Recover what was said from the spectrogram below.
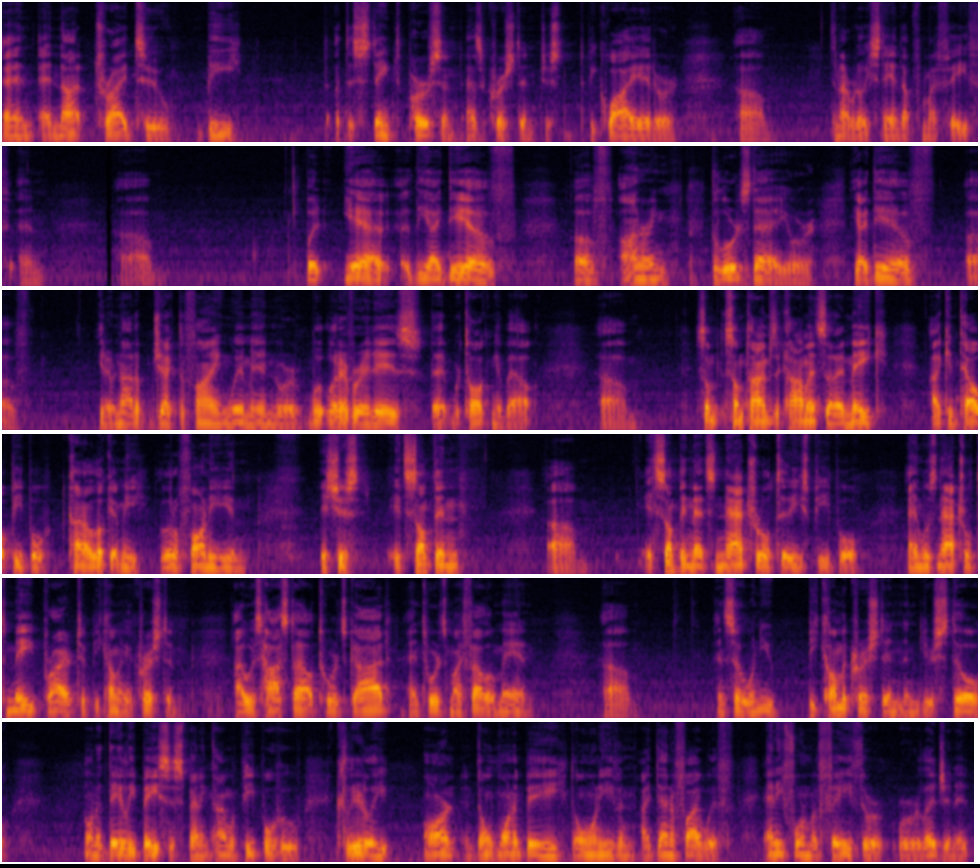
and and not tried to be a distinct person as a Christian, just to be quiet or um, to not really stand up for my faith and. Um, but yeah, the idea of of honoring the Lord's Day, or the idea of of you know not objectifying women, or wh- whatever it is that we're talking about. Um, some sometimes the comments that I make, I can tell people kind of look at me a little funny, and it's just it's something. Um, it's something that's natural to these people and was natural to me prior to becoming a Christian. I was hostile towards God and towards my fellow man. Um, and so when you become a Christian and you're still on a daily basis spending time with people who clearly aren't and don't want to be, don't want to even identify with any form of faith or, or religion, it,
